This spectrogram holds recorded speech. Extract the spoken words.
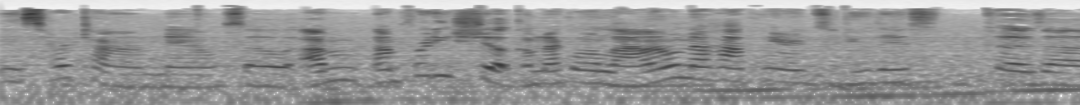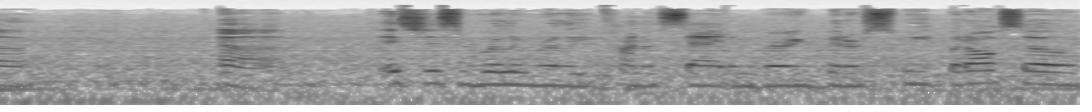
is her time now. So I'm I'm pretty shook. I'm not gonna lie. I don't know how parents do this because uh uh it's just really, really kind of sad and very bittersweet. But also,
